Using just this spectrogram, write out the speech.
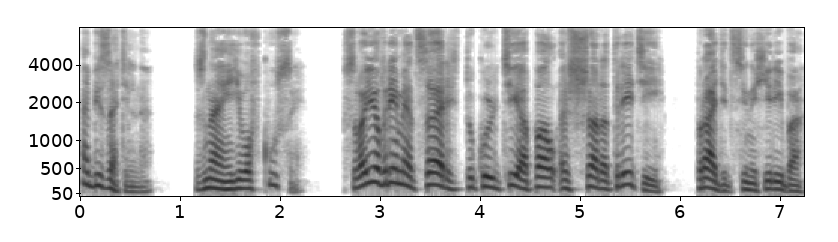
Обязательно. Зная его вкусы. В свое время царь Тукульти опал Эшшара III, прадед Синахириба,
